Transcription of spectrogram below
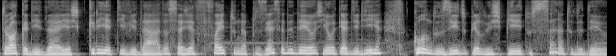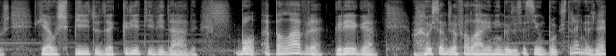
troca de ideias, criatividade, ou seja, é feito na presença de Deus e eu até diria conduzido pelo Espírito Santo de Deus, que é o espírito da criatividade. Bom, a palavra grega hoje estamos a falar em línguas assim um pouco estranhas, né?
